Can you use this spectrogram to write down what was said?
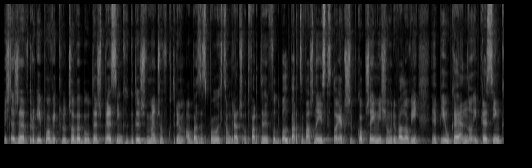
Myślę, że w drugiej połowie kluczowy był też pressing, gdyż w meczu, w którym oba zespoły chcą grać otwarty futbol, bardzo ważne jest to, jak szybko przejmie się rywalowi e, piłkę. No i pressing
